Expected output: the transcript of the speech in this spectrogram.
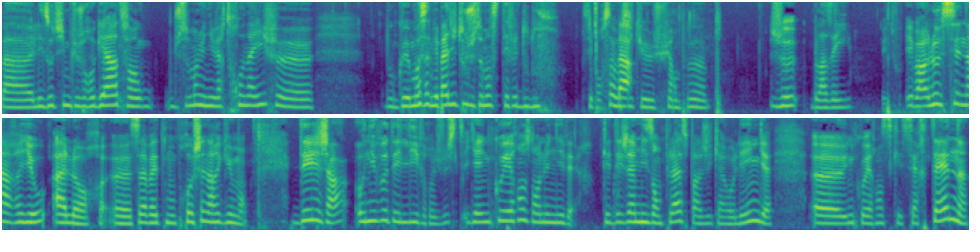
bah, les autres films que je regarde. Enfin, justement, l'univers trop naïf. euh. Donc, euh, moi, ça me met pas du tout, justement, cet effet de doudou. C'est pour ça Bah. aussi que je suis un peu euh, Je blasée. Et ben le scénario, alors, euh, ça va être mon prochain argument. Déjà, au niveau des livres, juste, il y a une cohérence dans l'univers qui est déjà mise en place par J.K. Rowling, euh, une cohérence qui est certaine,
